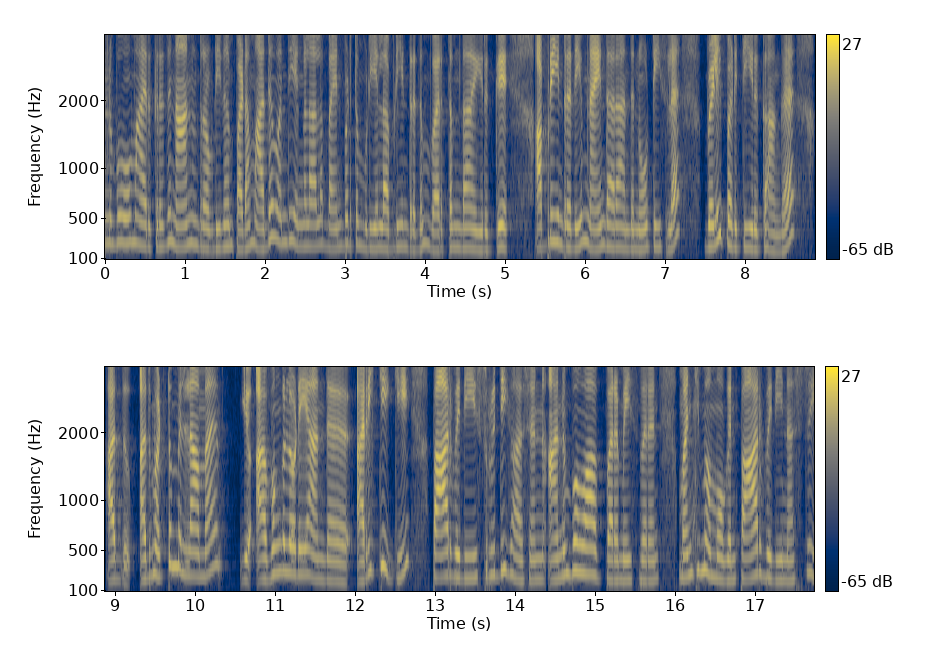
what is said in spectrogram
அனுபவமாக இருக்கிறது நானும் ரவுடிதான் படம். அதை வந்து எங்களால் பயன்படுத்த முடியலை அப்படின்றதும் வருத்தம் தான் இருக்குது அப்படின்றதையும் நயன்தாரா அந்த நோட்டீஸில் வெளிப்படுத்தி இருக்காங்க அது அது மட்டும் இல்லாமல் அவங்களுடைய அந்த அறிக்கைக்கு பார்வதி ஸ்ருதிஹாசன் அனுபவா பரமேஸ்வரன் மஞ்சிமா மோகன் பார்வதி நஸ்ரி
